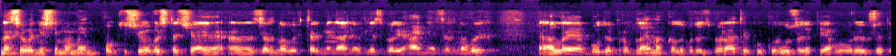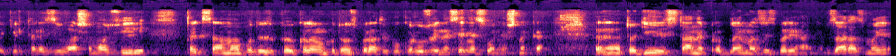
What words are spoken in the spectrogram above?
На сьогоднішній момент поки що вистачає е, зернових терміналів для зберігання зернових, але буде проблема, коли будуть збирати кукурузу. Як я говорив вже декілька разів в вашому ефірі. Так само буде коли ми будемо збирати кукурузу і насіння соняшника. Е, Тоді стане проблема зі зберіганням. Зараз ми е,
